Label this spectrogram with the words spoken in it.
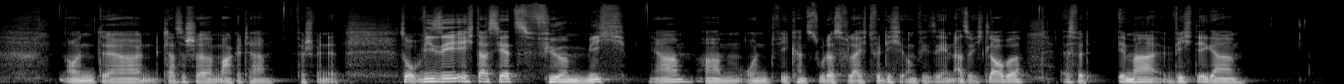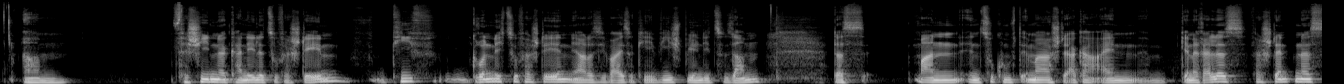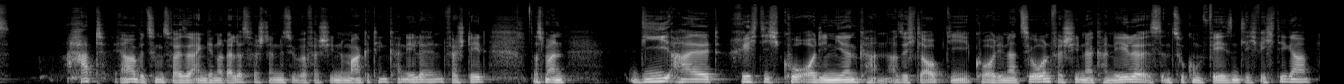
Und der klassische Marketer verschwindet. So, wie sehe ich das jetzt für mich? Ja, ähm, und wie kannst du das vielleicht für dich irgendwie sehen? Also ich glaube, es wird immer wichtiger, ähm, verschiedene Kanäle zu verstehen, tiefgründig zu verstehen, ja, dass ich weiß, okay, wie spielen die zusammen, dass man in Zukunft immer stärker ein ähm, generelles Verständnis hat, ja, beziehungsweise ein generelles Verständnis über verschiedene Marketingkanäle hin versteht, dass man die halt richtig koordinieren kann. Also ich glaube, die Koordination verschiedener Kanäle ist in Zukunft wesentlich wichtiger,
